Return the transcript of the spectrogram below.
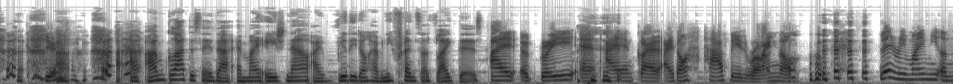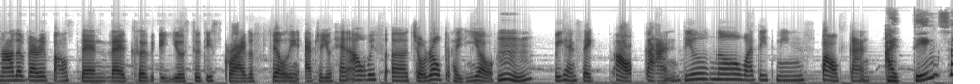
yeah. Uh, I, am glad to say that at my age now, I really don't have any friends that's like this. I agree, and I am glad I don't have it right now. that remind me another very fun stand that could be used to describe the feeling after you hang out with a uh, 酒肉朋友. Mm. We can say 爆肝. Do you know what it means? 爆肝. I think so.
